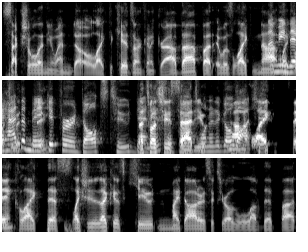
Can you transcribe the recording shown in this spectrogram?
sexual innuendo. Like the kids aren't going to grab that, but it was like not. I mean, like they had to make think. it for adults too. That's what she Adults said, you wanted to go not watch like it. think like this. Like she like it was cute, and my daughter, six year old, loved it. But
